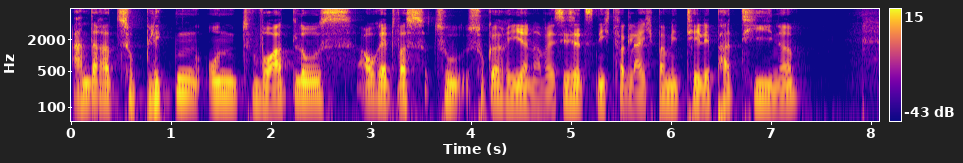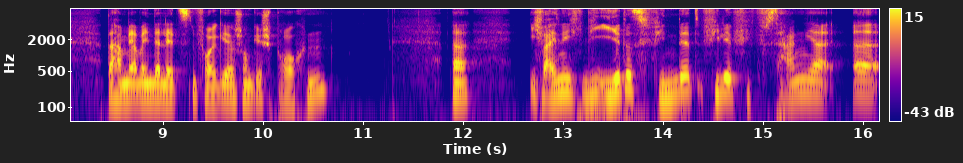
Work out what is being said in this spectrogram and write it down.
anderer zu blicken und wortlos auch etwas zu suggerieren. Aber es ist jetzt nicht vergleichbar mit Telepathie. Ne? Da haben wir aber in der letzten Folge ja schon gesprochen. Äh, ich weiß nicht, wie ihr das findet. Viele sagen ja, äh,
